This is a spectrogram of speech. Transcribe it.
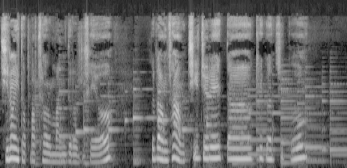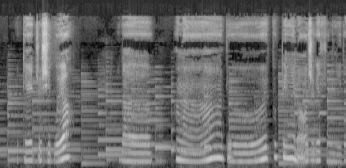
지렁이 덮밥처럼 만들어주세요. 그 다음 3 치즈를 딱 해가지고 이렇게 해주시고요. 그 다음 하나 둘 토핑을 넣어주겠습니다.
